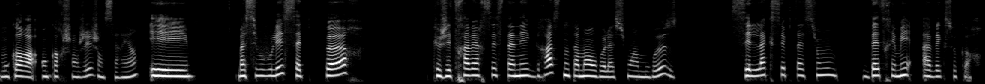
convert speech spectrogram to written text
mon corps a encore changé, j'en sais rien. Et bah, si vous voulez, cette peur que j'ai traversée cette année, grâce notamment aux relations amoureuses, c'est l'acceptation d'être aimée avec ce corps.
